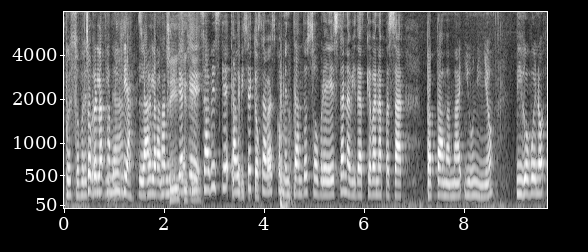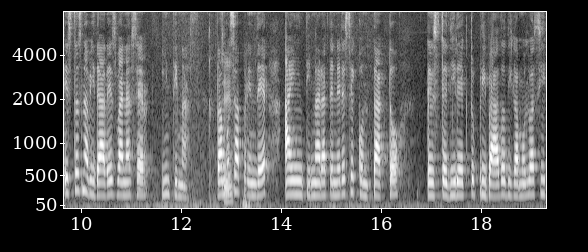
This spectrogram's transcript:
pues sobre, sobre la familia, la, la familia que sabes que, ahorita que estabas comentando sobre esta Navidad que van a pasar papá, mamá y un niño, digo, bueno, estas Navidades van a ser íntimas. Vamos a aprender a intimar, a tener ese contacto este directo, privado, digámoslo así,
